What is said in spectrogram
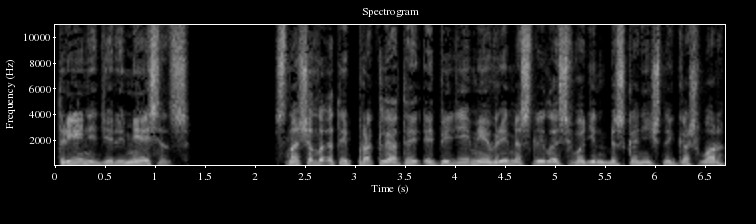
Три недели, месяц? С начала этой проклятой эпидемии время слилось в один бесконечный кошмар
